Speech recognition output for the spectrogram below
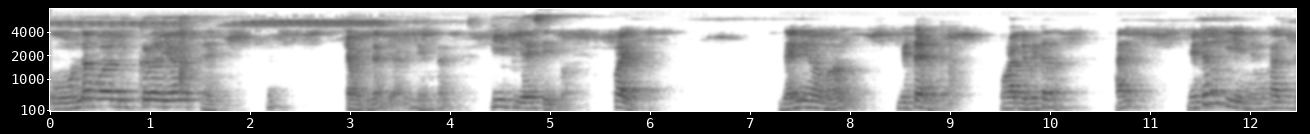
ඕනනම් ඔයාලා ලික් කරලා ලියාගත්ත හැකි. කැමති නම් ලියාගන්න. TPI සේමයි. right. දැන් එනවා මම මෙතනට. මොකද්ද මෙතන? හරි. මෙතන තියෙන්නේ මොකද්ද?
